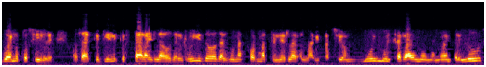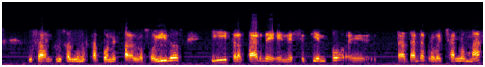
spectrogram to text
bueno posible. O sea, que tiene que estar aislado del ruido, de alguna forma tener la, la habitación muy, muy cerrada en donde no entre luz, usar incluso algunos tapones para los oídos y tratar de, en ese tiempo, eh, tratar de aprovecharlo más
